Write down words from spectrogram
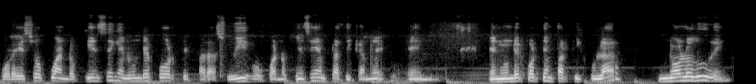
Por eso cuando piensen en un deporte para su hijo, cuando piensen en practicar en, en un deporte en particular, no lo duden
